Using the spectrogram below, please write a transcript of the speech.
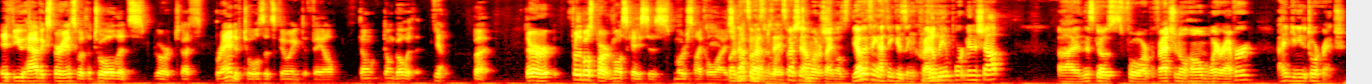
If you have experience with a tool that's or a brand of tools that's going to fail, don't don't go with it. Yeah. But there are, for the most part, most cases, motorcycle wise. Well, that's what I was going to say, especially on motorcycles. The other thing I think is incredibly important in a shop, uh, and this goes for professional, home, wherever. I think you need a torque wrench.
